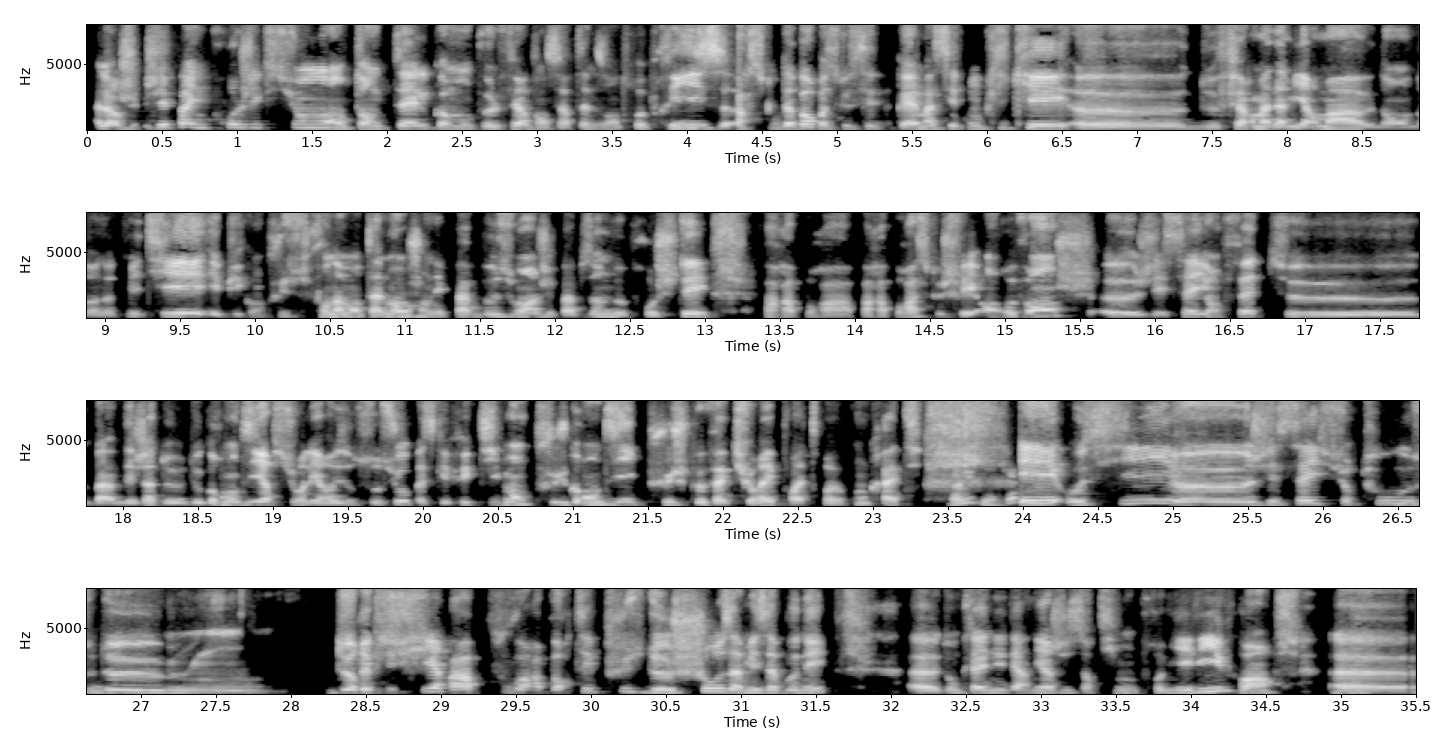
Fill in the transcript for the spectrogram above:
Alors, je n'ai pas une projection en tant que telle comme on peut le faire dans certaines entreprises. D'abord parce que c'est quand même assez compliqué euh, de faire Madame Irma dans, notre métier, et puis qu'en plus fondamentalement, j'en ai pas besoin. J'ai pas besoin de me projeter par rapport à par rapport à ce que je fais. En revanche, euh, j'essaye en fait euh, bah, déjà de, grandir sur les réseaux sociaux parce qu'effectivement, plus je grandis, plus je peux facturer pour être concrète. Ah et aussi, j'essaye surtout de de réfléchir à pouvoir apporter plus de choses à mes abonnés. Euh, donc l'année dernière, j'ai sorti mon premier livre. Euh,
